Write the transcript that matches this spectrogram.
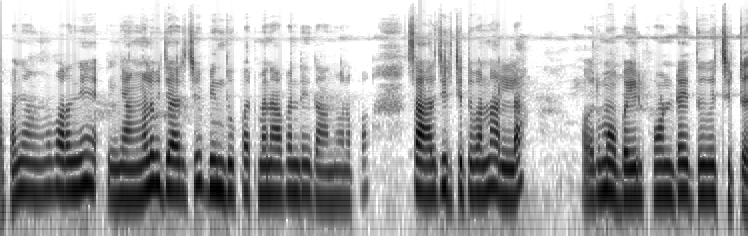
അപ്പോൾ ഞങ്ങൾ പറഞ്ഞ് ഞങ്ങൾ വിചാരിച്ച് ബിന്ദു പത്മനാഭന്റെ ഇതാന്ന് പറഞ്ഞപ്പോൾ സാർ ചിരിച്ചിട്ട് പറഞ്ഞ അല്ല ഒരു മൊബൈൽ ഫോണിന്റെ ഇത് വെച്ചിട്ട്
